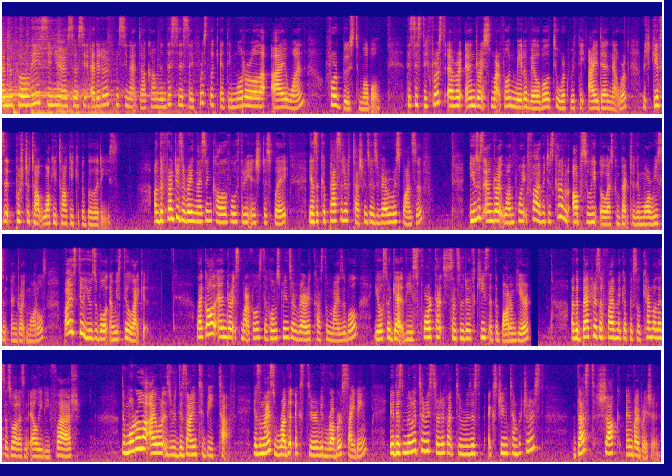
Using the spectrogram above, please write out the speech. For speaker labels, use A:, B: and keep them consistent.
A: I'm Nicole Lee, Senior Associate Editor for CNET.com, and this is a first look at the Motorola i1 for Boost Mobile. This is the first ever Android smartphone made available to work with the iDEN network, which gives it push-to-talk walkie-talkie capabilities. On the front is a very nice and colorful 3-inch display. It has a capacitive touchscreen, so it's very responsive. It uses Android 1.5, which is kind of an obsolete OS compared to the more recent Android models, but it's still usable and we still like it. Like all Android smartphones, the home screens are very customizable. You also get these four touch sensitive keys at the bottom here. On the back here's a 5 megapixel camera lens as well as an LED flash. The Motorola i1 is designed to be tough. It has a nice rugged exterior with rubber siding. It is military certified to resist extreme temperatures dust, shock, and vibration.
